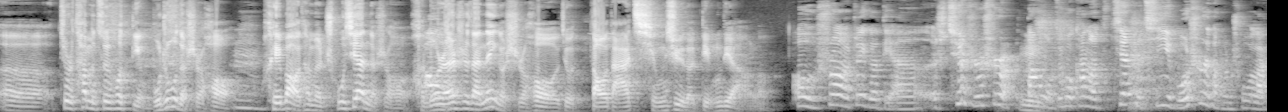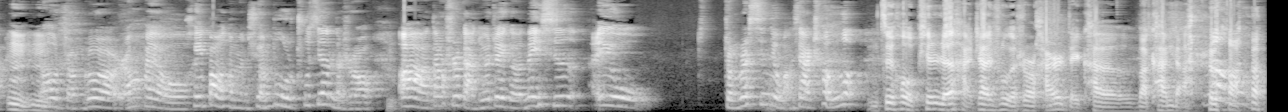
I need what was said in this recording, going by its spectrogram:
呃就是他们最后顶不住的时候，嗯黑豹他们出现的时候，很多人是在那个时候就到达情绪的顶点了。哦，说到这个点，呃确实是，当我最后看到先是奇异博士他们出来。嗯嗯，然后整个，然后还有黑豹他们全部出现的时候啊，当时感觉这个内心，哎呦，整个心就往下沉了。最后拼人海战术的时候，还是得看瓦坎达，是吧？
